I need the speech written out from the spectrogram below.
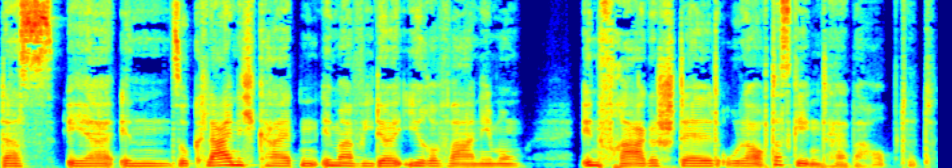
dass er in so Kleinigkeiten immer wieder ihre Wahrnehmung in Frage stellt oder auch das Gegenteil behauptet.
